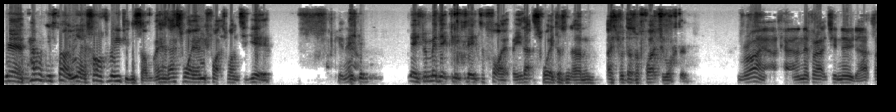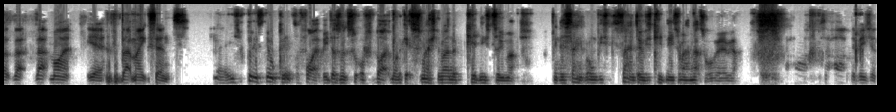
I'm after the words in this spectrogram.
yeah, apparently so. Yeah, so I was reading somewhere. That's why he only fights once a year. Fucking He's been, yeah, he's been medically cleared to fight, but that's why he doesn't. Um, that's why he doesn't fight too often. Right. Okay. I never actually knew that, but that that might. Yeah, that makes sense. Yeah, he's clearly still cleared to fight, but he doesn't sort of like want to get smashed around the kidneys too much. I think there's something wrong with his, something to do with his kidneys around that sort of area. It's a hard division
